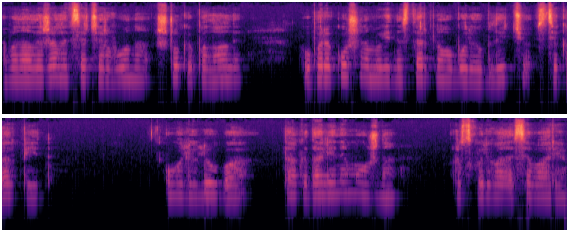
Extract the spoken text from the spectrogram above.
Вона лежала вся червона, щоки палали, по перекошеному від нестерпного болю обличчю стікав піт. Олю, Люба, так далі не можна, розхвилювалася Варя.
